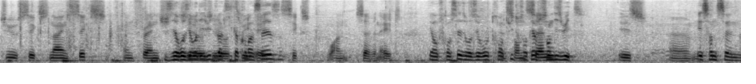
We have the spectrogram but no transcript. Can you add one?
2696 and French 0018 2696. 6178 et en français 00 38 Son 61 Sen. 78. is um, Et Son Sen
